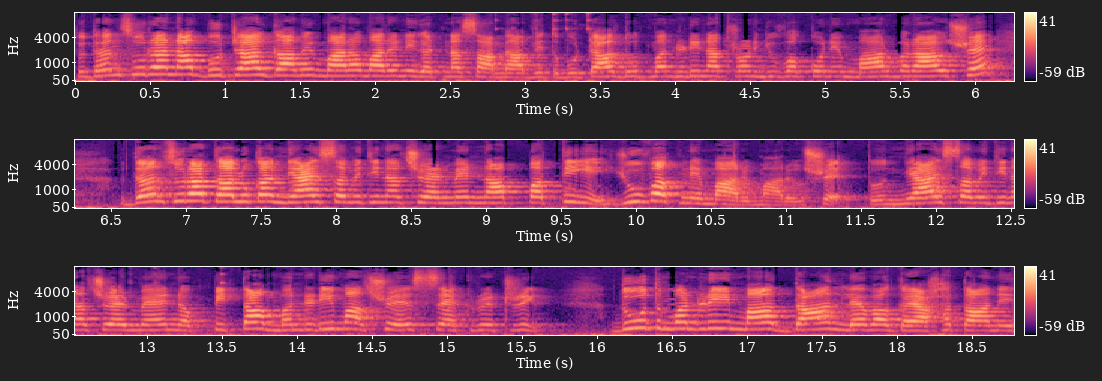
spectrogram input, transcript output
તો ધનસુરાના બુટાલ ગામે મારામારીની ઘટના સામે આવી. તો બુટાલ દૂધ મંડળીના ત્રણ યુવકોને માર મરાયો છે. ધનસુરા તાલુકા ન્યાય સમિતિના ચેરમેનના પતિએ યુવકને માર માર્યો છે. તો ન્યાય સમિતિના ચેરમેન પિતા મંડળીમાં છે સેક્રેટરી. દૂધ મંડળીમાં દાન લેવા ગયા હતા અને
